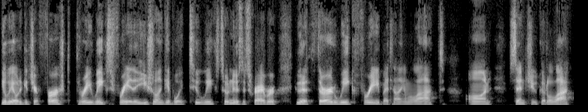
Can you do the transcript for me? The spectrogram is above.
you'll be able to get your first three weeks free. They usually give away two weeks to a new subscriber. You get a third week free by telling them locked on sent you. Go to lock,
